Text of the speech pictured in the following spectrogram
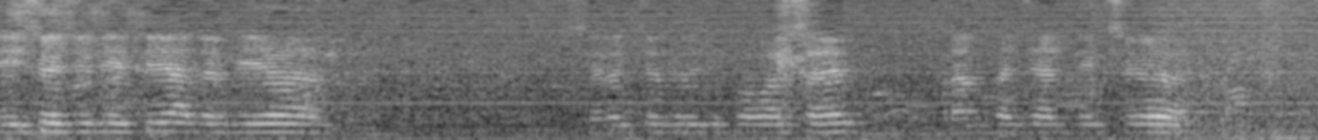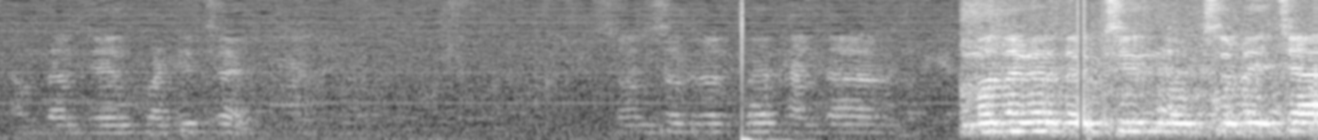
देशाचे नेते आदरणीय शरदचंद्रजी पवार साहेब प्रांताचे अध्यक्ष आमदार जयंत पाटील साहेब. संसद रत्न खासदार अहमदनगर दक्षिण लोकसभेच्या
